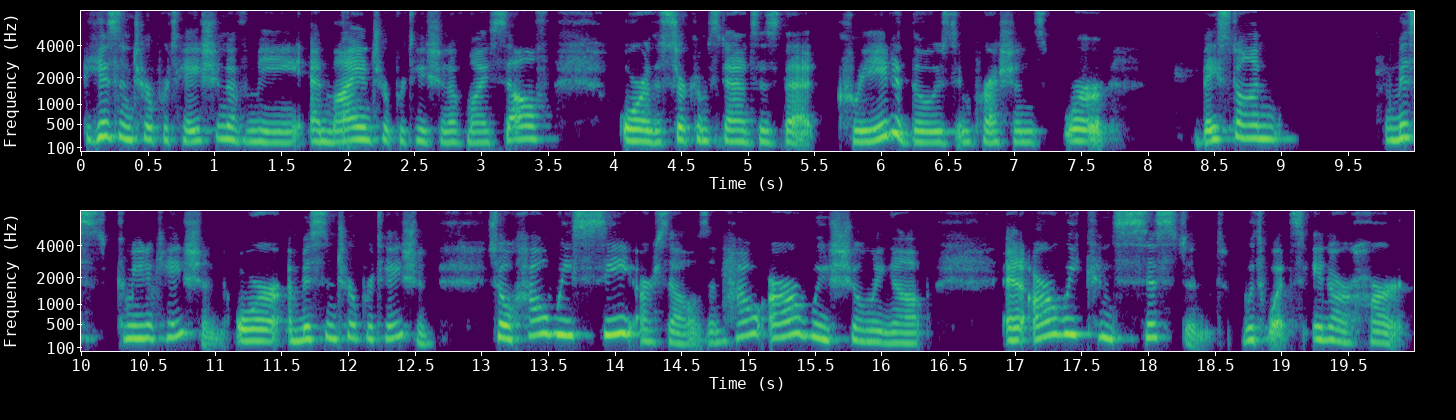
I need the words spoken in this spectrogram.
his interpretation of me and my interpretation of myself, or the circumstances that created those impressions, were based on miscommunication or a misinterpretation. So how we see ourselves and how are we showing up and are we consistent with what's in our heart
